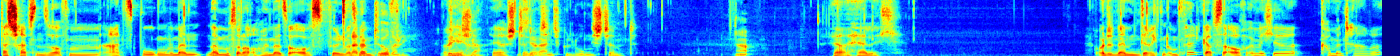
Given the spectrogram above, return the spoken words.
Was schreibst du denn so auf dem Arztbogen, wenn man, da muss man auch immer so ausfüllen, was man Redakteurin. beruflich... Ah, Bin ja. ich ja. Ja, Ist stimmt. ja gar nicht gelogen. Stimmt. Ja. Ja, herrlich. Und in deinem direkten Umfeld gab es da auch irgendwelche Kommentare?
